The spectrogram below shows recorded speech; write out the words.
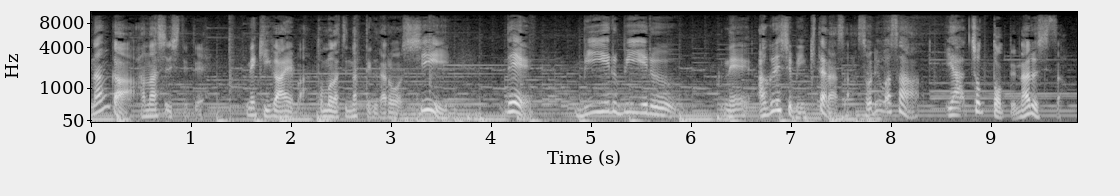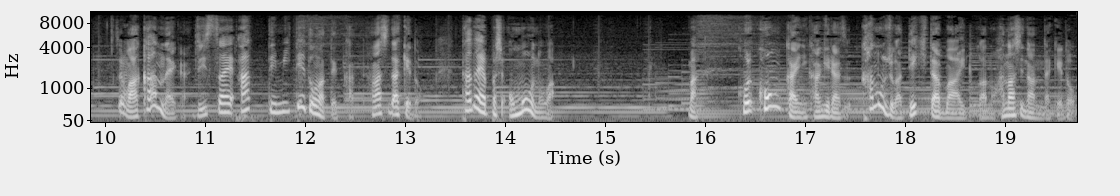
なんか話してて、ね、気が合えば友達になっていくだろうし、で、BL、BL、ね、アグレッシブに来たらさ、それはさ、いや、ちょっとってなるしさ、それわかんないから、実際会ってみてどうなっていくかって話だけど、ただやっぱし思うのは、まあ、これ今回に限らず、彼女ができた場合とかの話なんだけど、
